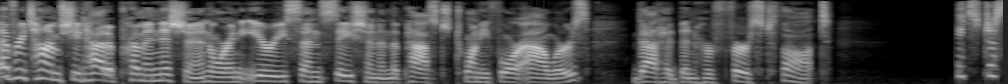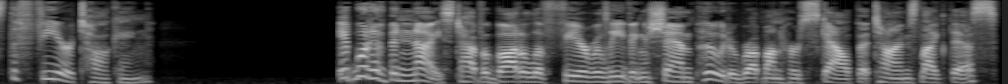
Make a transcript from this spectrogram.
Every time she'd had a premonition or an eerie sensation in the past 24 hours, that had been her first thought. It's just the fear talking. It would have been nice to have a bottle of fear relieving shampoo to rub on her scalp at times like this.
